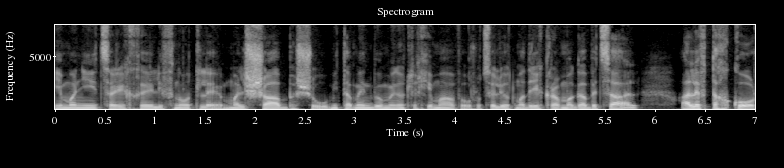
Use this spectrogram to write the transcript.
אם אני צריך אה, לפנות למלש"ב שהוא מתאמן באומנות לחימה והוא רוצה להיות מדריך קרב מגע בצה"ל, א', תחקור,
